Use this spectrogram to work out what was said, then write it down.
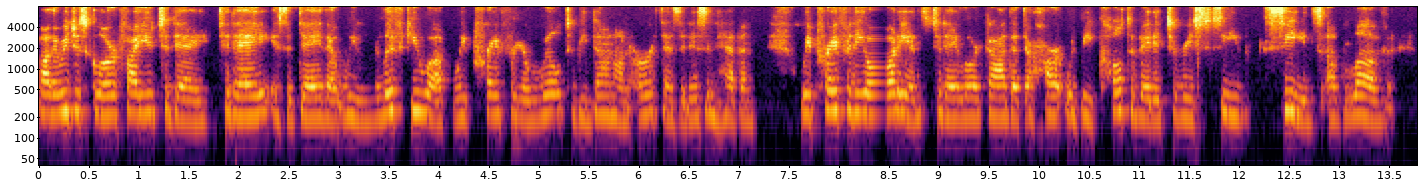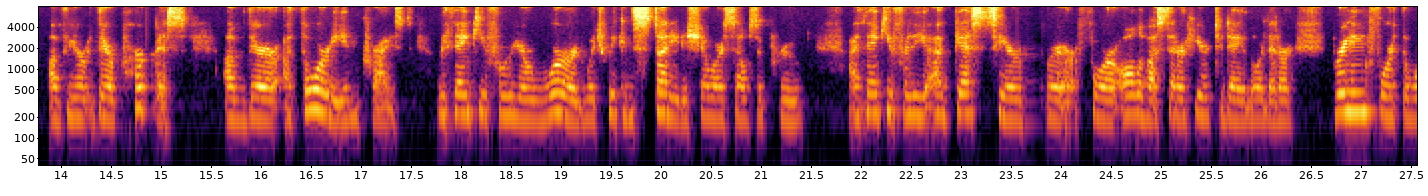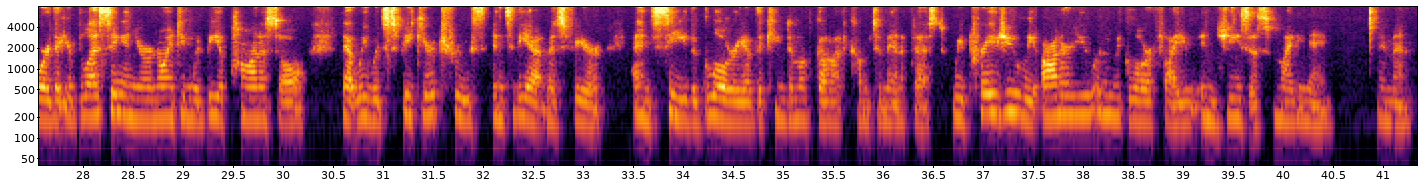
Father, we just glorify you today. Today is a day that we lift you up. We pray for your will to be done on earth as it is in heaven. We pray for the audience today, Lord God, that their heart would be cultivated to receive seeds of love, of your their purpose, of their authority in Christ. We thank you for your word, which we can study to show ourselves approved. I thank you for the uh, guests here, for, for all of us that are here today, Lord, that are bringing forth the word, that your blessing and your anointing would be upon us all, that we would speak your truth into the atmosphere and see the glory of the kingdom of God come to manifest. We praise you, we honor you, and we glorify you in Jesus' mighty name. Amen.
